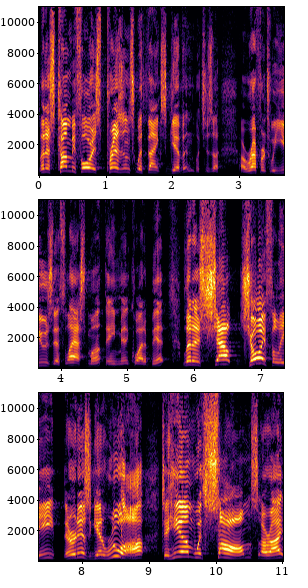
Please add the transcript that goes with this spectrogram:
Let us come before his presence with thanksgiving, which is a, a reference we used this last month. Amen. Quite a bit. Let us shout joyfully, there it is again, ruah, to him with psalms. All right?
